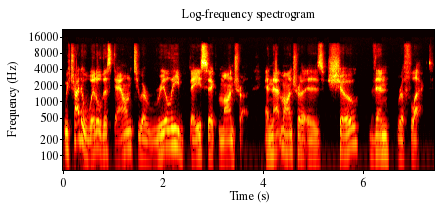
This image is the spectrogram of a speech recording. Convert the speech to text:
We've tried to whittle this down to a really basic mantra. And that mantra is show, then reflect.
